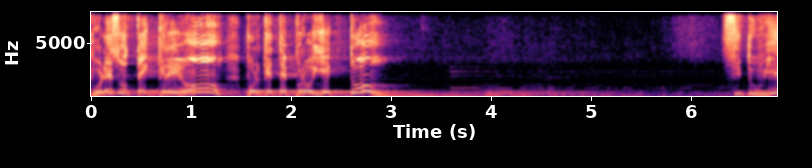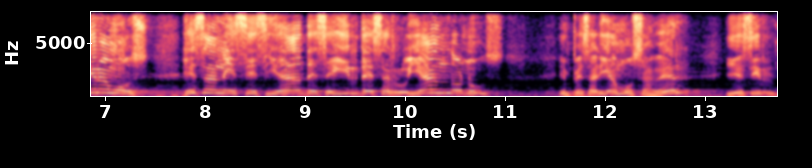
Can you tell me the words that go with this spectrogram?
Por eso te creó, porque te proyectó. Si tuviéramos esa necesidad de seguir desarrollándonos, empezaríamos a ver y decir,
